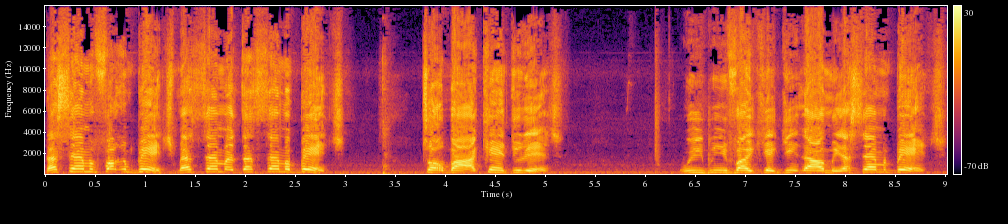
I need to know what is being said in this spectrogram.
That's Sam a fucking bitch. That's Sam a, that's Sam a bitch. Talk about I can't do this. We be if I can't get loud me. That's a bitch.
